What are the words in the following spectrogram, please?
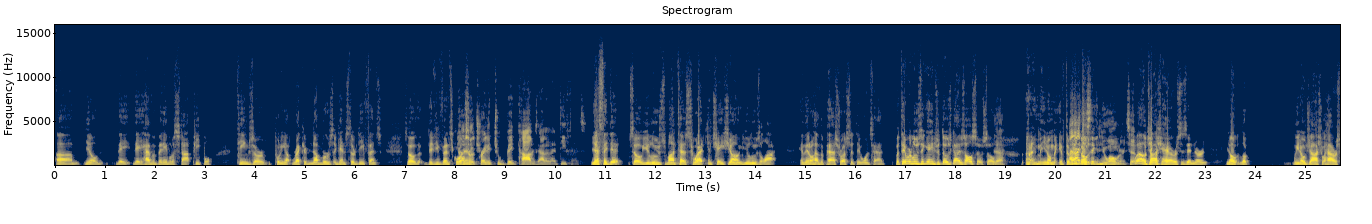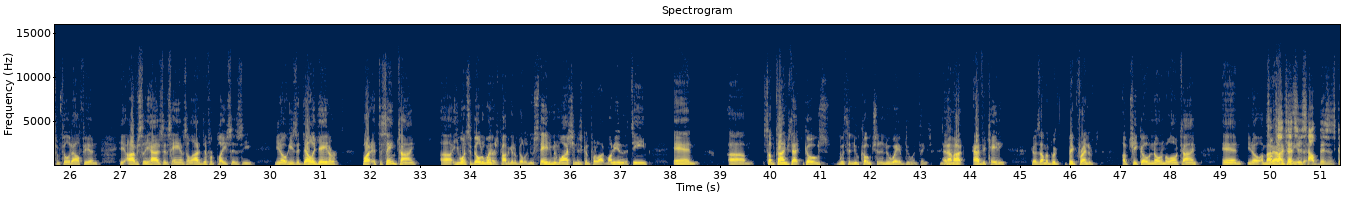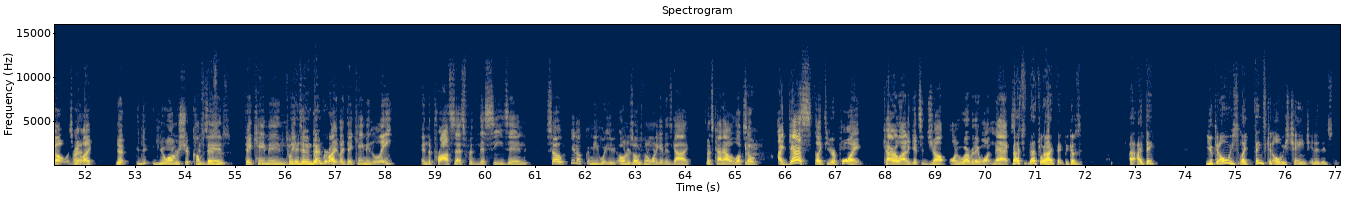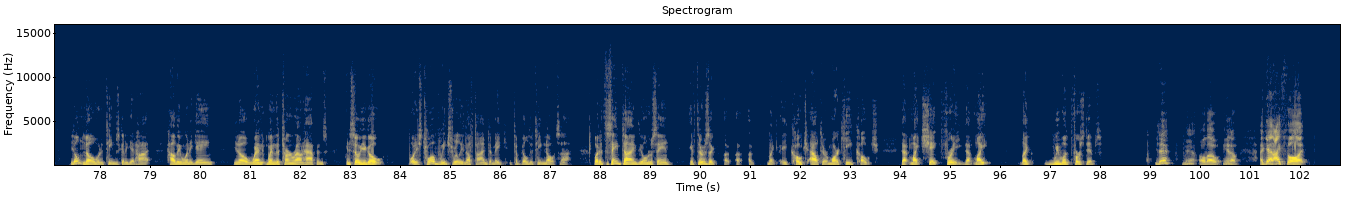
Um, you know, they they haven't been able to stop people. Teams are putting up record numbers against their defense. So the, the defense They coordinator. also traded two big cogs out of that defense. Yes, they did. So you lose Montez Sweat and Chase Young, you lose a lot. And they don't have the pass rush that they once had. But they were losing games with those guys also. So, Yeah. I mean, you know, if the And I just think a new owner too. well, Joshua Harris is in there, and you know, look, we know Joshua Harris from Philadelphia, and he obviously has his hands in a lot of different places. He, you know, he's a delegator, but at the same time, uh, he wants to build a winner. He's probably going to build a new stadium in Washington. He's going to put a lot of money into the team, and um, sometimes that goes with a new coach and a new way of doing things. And I'm not advocating because I'm a big, big friend of of Chico and known him a long time. And you know, I'm not advocating. Sometimes that's just that- how business goes, right? Yeah. Like, yeah, y- new ownership comes in. They came in. That's what they, ta- did in Denver. Right, like they came in late in the process for this season. So you know, I mean, your owner's always going to want to get his guy. So that's kind of how it looks. So I guess, like to your point, Carolina gets a jump on whoever they want next. That's that's what I think because I, I think you can always like things can always change in an instant. You don't know when a team is going to get hot, how they win a game, you know, when when the turnaround happens. And so you go, boy, is 12 weeks really enough time to make to build a team? No, it's not. But at the same time, the owner's saying if there's a, a, a, like a coach out there, a marquee coach that might shake free, that might like we want first dibs. Yeah, yeah. Although, you know, again, I thought,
